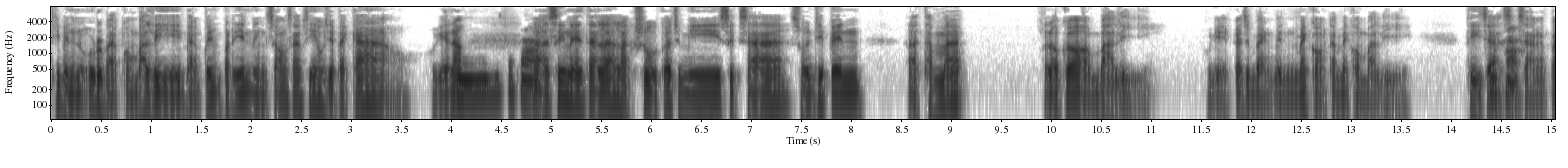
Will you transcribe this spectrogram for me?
ที่เป็นรูปแบบของบาลีแบ่งเป็นปรริญญาหนึ่งสองสามสี่หกเจ็ดแปดเก้าโอเคเนาะซึ่งในแต่ละหลักสูตรก็จะมีศึกษาส่วนที่เป็นธรรมะ แล้วก็บาลีโอเคก็จะแบ่งเป็นแม่กองธรรมแม่กองบาลี ที่จะศึกษากันไป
